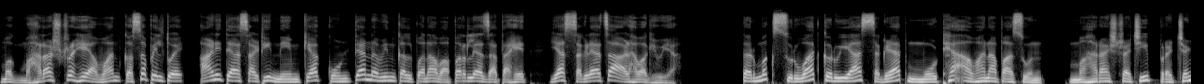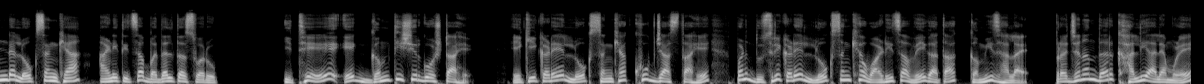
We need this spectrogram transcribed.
मग महाराष्ट्र हे आव्हान कसं पेलतोय? आणि त्यासाठी नेमक्या कोणत्या नवीन कल्पना वापरल्या जात आहेत या सगळ्याचा आढावा घेऊया. तर मग सुरुवात करूया सगळ्यात मोठ्या आव्हानापासून. महाराष्ट्राची प्रचंड लोकसंख्या आणि तिचं बदलतं स्वरूप. इथे एक गमतीशीर गोष्ट आहे. एकीकडे लोकसंख्या खूप जास्त आहे पण दुसरीकडे लोकसंख्या वाढीचा वेग आता कमी झालाय. प्रजनन दर खाली आल्यामुळे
